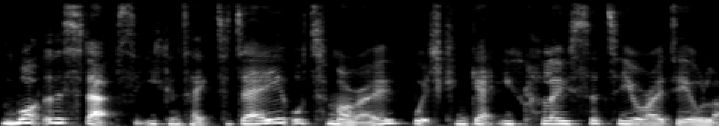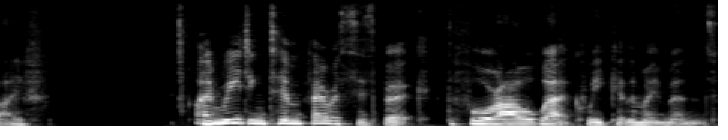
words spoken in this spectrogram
what are the steps that you can take today or tomorrow which can get you closer to your ideal life? I'm reading Tim Ferriss's book, The Four Hour Work Week, at the moment,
